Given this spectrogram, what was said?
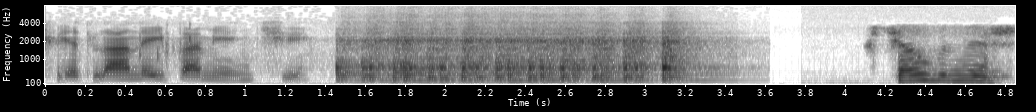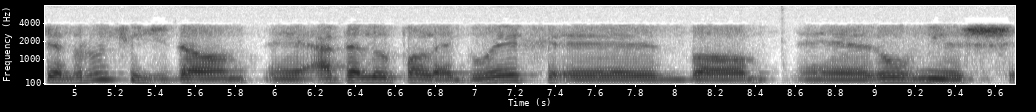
świetlanej pamięci. Chciałbym jeszcze wrócić do e, apelu poległych, e, bo e, również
